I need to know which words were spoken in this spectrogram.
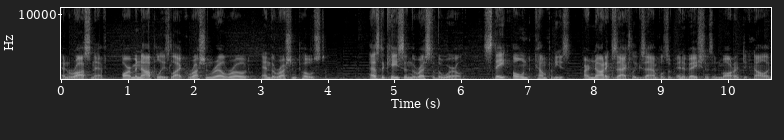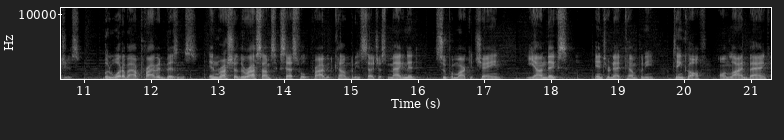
and Rosneft, or monopolies like Russian Railroad and the Russian Post. As the case in the rest of the world, State-owned companies are not exactly examples of innovations in modern technologies. But what about private business? In Russia, there are some successful private companies such as Magnit, supermarket chain, Yandex, internet company, Tinkoff, online bank,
